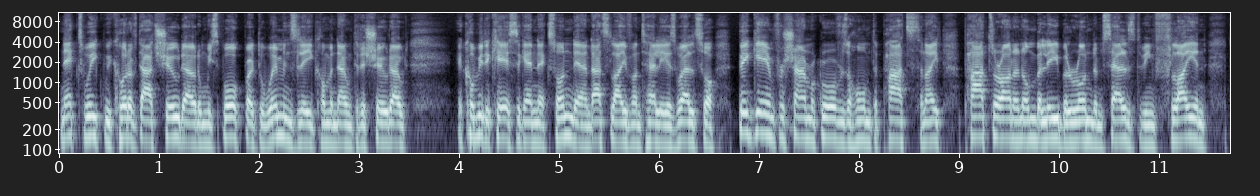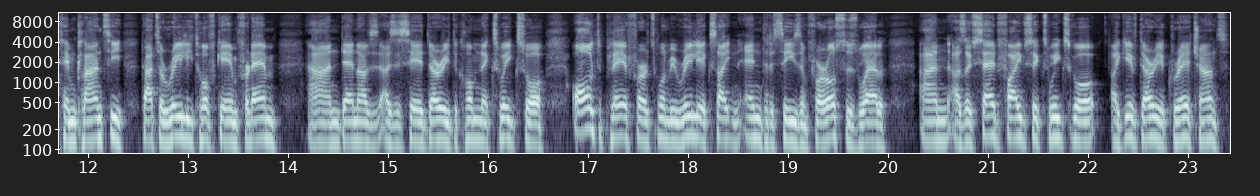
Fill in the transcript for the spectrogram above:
Next week we could have that shootout, and we spoke about the women's league coming down to the shootout it could be the case again next Sunday, and that's live on telly as well. So big game for Shamrock Rovers at home to Pats tonight. Pats are on an unbelievable run themselves. They've been flying. Tim Clancy, that's a really tough game for them. And then, as, as I say, Derry to come next week. So all to play for. It's going to be really exciting end to the season for us as well. And as I've said five six weeks ago, I give Derry a great chance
